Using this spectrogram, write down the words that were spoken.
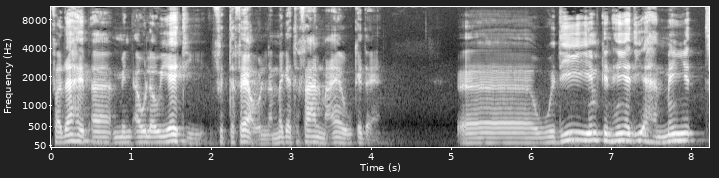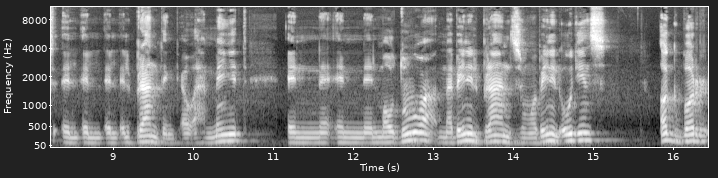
فده هيبقى من أولوياتي في التفاعل لما أجي أتفاعل معاه وكده يعني. آه ودي يمكن هي دي أهمية ال branding أو أهمية ان إن الموضوع ما بين ال brands وما بين ال audience أكبر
